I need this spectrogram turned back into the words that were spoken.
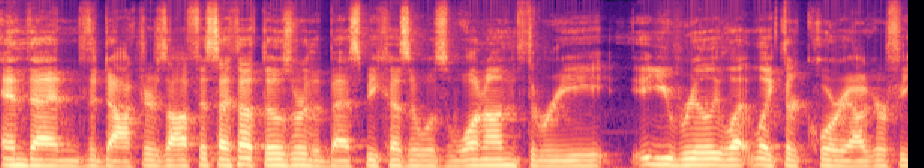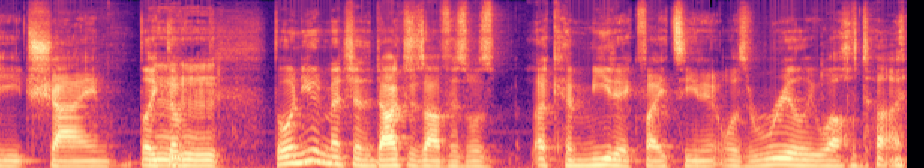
and then the doctor's office. I thought those were the best because it was one on three. You really let like their choreography shine. Like mm-hmm. the the one you had mentioned, the doctor's office was a comedic fight scene. It was really well done.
